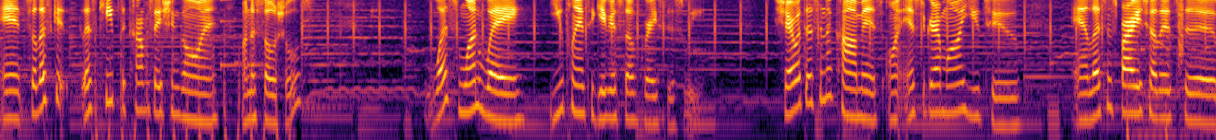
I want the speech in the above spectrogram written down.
And so let's get let's keep the conversation going on the socials. What's one way you plan to give yourself grace this week? Share with us in the comments on Instagram or on YouTube. And let's inspire each other to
